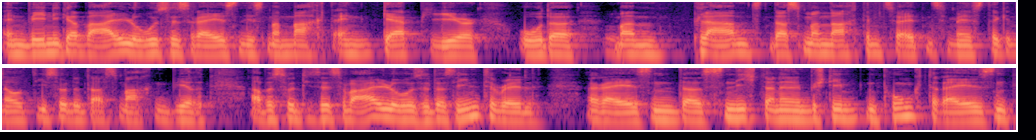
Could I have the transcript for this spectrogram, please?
ein weniger wahlloses Reisen ist. Man macht ein Gap Year oder man plant, dass man nach dem zweiten Semester genau dies oder das machen wird. Aber so dieses Wahllose, das Interrail-Reisen, das nicht an einen bestimmten Punkt reisen,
